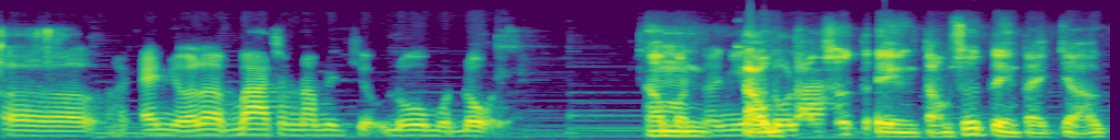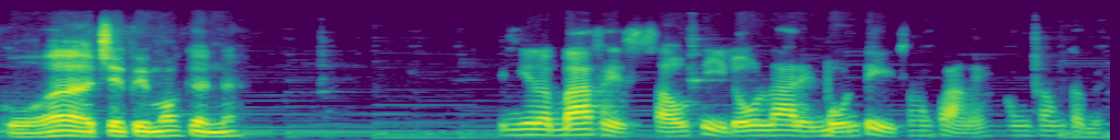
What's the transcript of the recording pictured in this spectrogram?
Ờ, em nhớ là 350 triệu đô một đội. Không mình tổng, tổng số tiền tổng số tiền tài trợ của JP Morgan đó như là 3,6 tỷ đô la đến 4 tỷ trong khoảng đấy không trong tầm này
